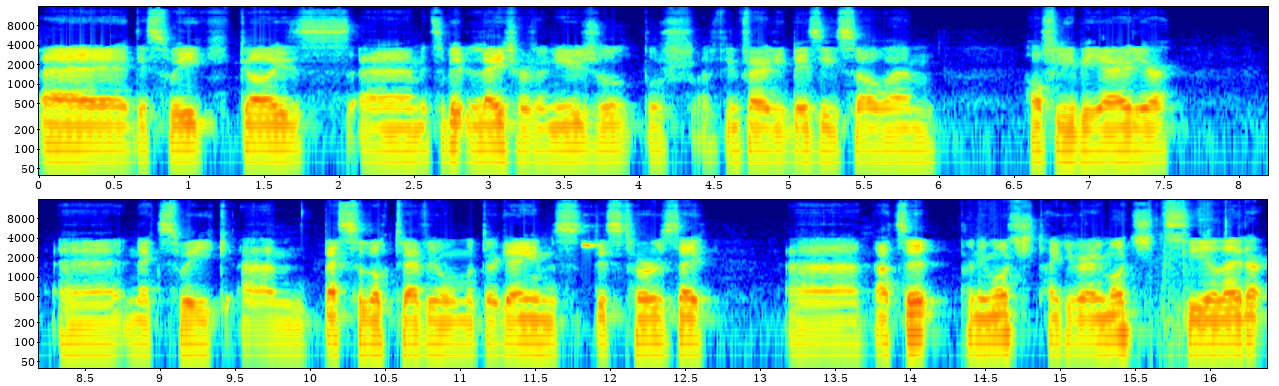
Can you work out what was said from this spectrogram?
uh, this week, guys. Um, it's a bit later than usual, but I've been fairly busy, so um, hopefully be earlier uh, next week. Um, best of luck to everyone with their games this Thursday. Uh, that's it, pretty much. Thank you very much. See you later.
